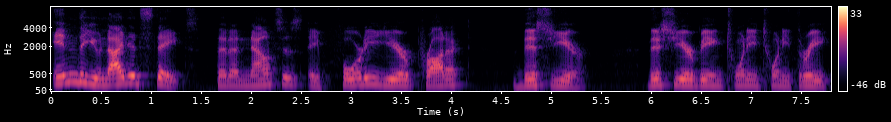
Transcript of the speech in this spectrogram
in the United States that announces a 40 year product this year. This year being 2023,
